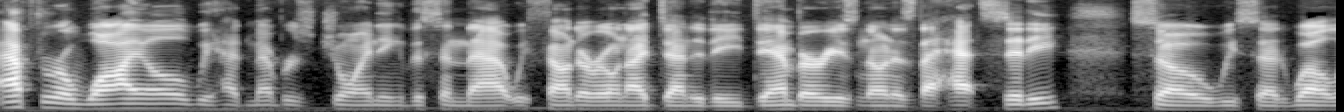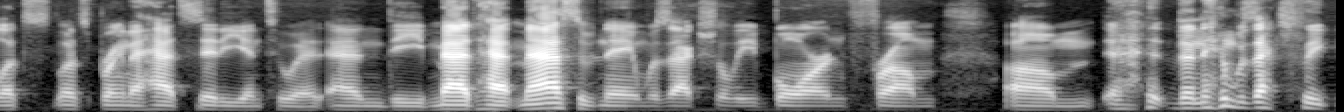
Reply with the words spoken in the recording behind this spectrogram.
after a while, we had members joining this and that. We found our own identity. Danbury is known as the Hat City, so we said, well, let's let's bring the Hat City into it. And the Mad Hat Massive name was actually born from um, the name was actually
